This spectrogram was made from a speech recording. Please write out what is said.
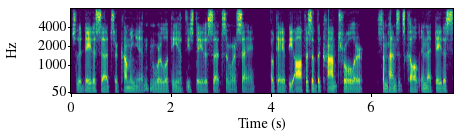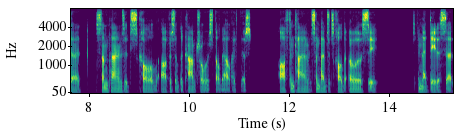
So the data sets are coming in and we're looking at these data sets and we're saying, okay, at the office of the comptroller, sometimes it's called in that data set, sometimes it's called office of the comptroller spelled out like this. Oftentimes, sometimes it's called OOC in that data set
